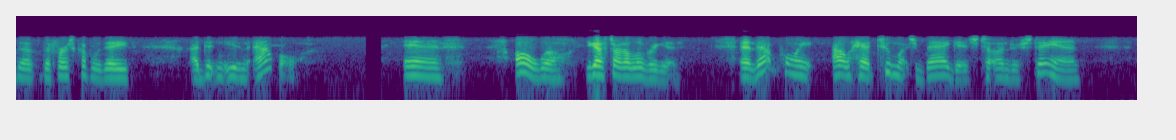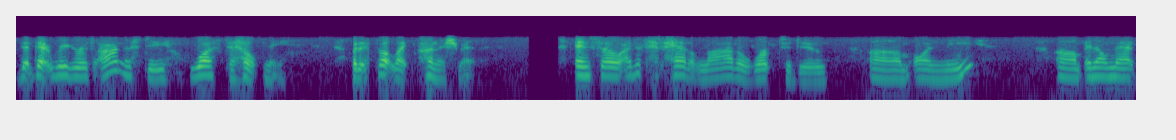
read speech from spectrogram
the the first couple of days I didn't eat an apple, and oh well, you got to start all over again. And at that point, I had too much baggage to understand that that rigorous honesty was to help me, but it felt like punishment. And so I just have had a lot of work to do um, on me um, and on that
